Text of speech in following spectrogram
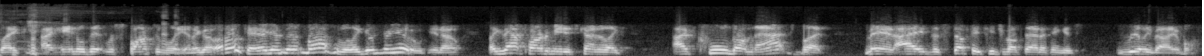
Like I handled it responsibly, and I go, oh, okay, I guess that's possible. Like good for you, you know. Like that part of me is kind of like I've cooled on that, but man, I the stuff they teach about that I think is really valuable.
